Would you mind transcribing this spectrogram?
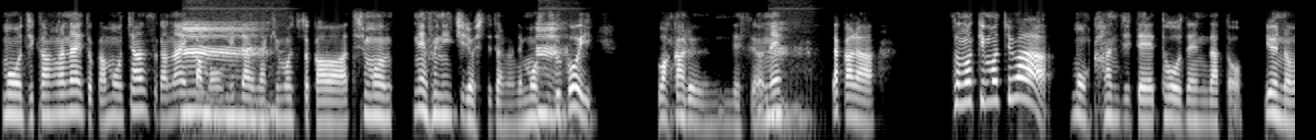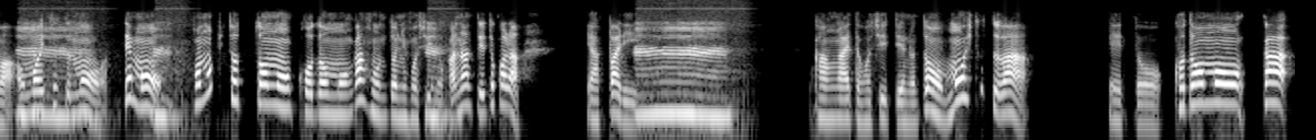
もう時間がないとか、もうチャンスがないかも、うんみたいな気持ちとかは、私もね、不妊治療してたので、もうすごいわかるんですよね。だから、その気持ちはもう感じて当然だというのは思いつつも、でうも、ん。この人との子供が本当に欲しいのかなっていうところは、やっぱりうん。考えてほしいっていうのと、もう一つは、えっと、子供が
